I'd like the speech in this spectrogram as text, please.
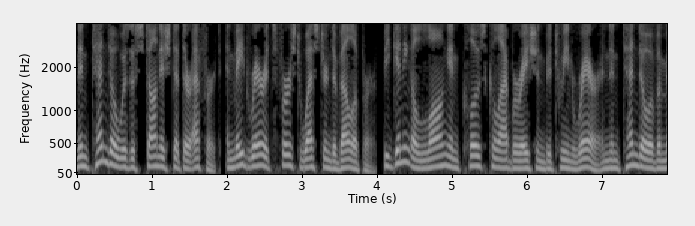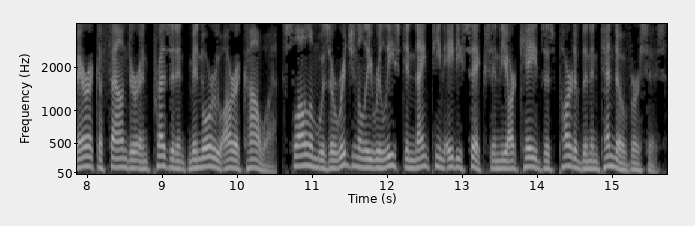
Nintendo was astonished at their effort, and made Rare its first Western developer, beginning a long and close collaboration between Rare and Nintendo of America founder and president Minoru Arakawa. Slalom was originally released in 1986 in the arcades as part of the Nintendo Vs.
